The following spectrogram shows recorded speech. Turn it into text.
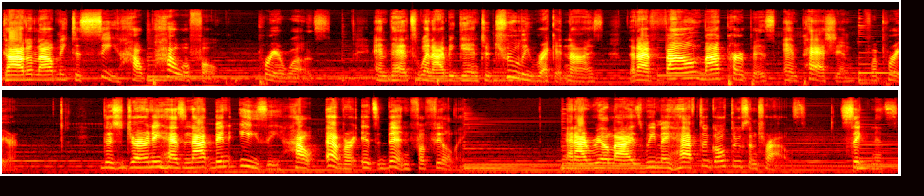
God allowed me to see how powerful prayer was. And that's when I began to truly recognize that I found my purpose and passion for prayer. This journey has not been easy, however, it's been fulfilling. And I realize we may have to go through some trials, sickness,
